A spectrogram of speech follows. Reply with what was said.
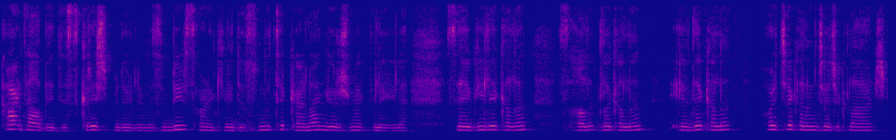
Kartal Belediyesi Kreş Müdürlüğümüzün bir sonraki videosunda tekrardan görüşmek dileğiyle. Sevgiyle kalın, sağlıkla kalın, evde kalın, hoşça kalın çocuklar.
